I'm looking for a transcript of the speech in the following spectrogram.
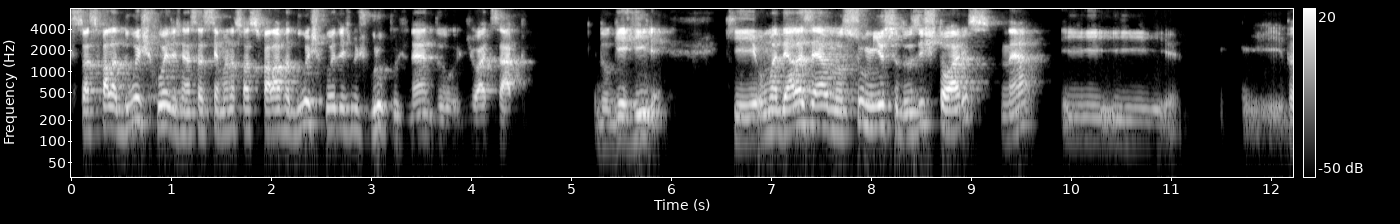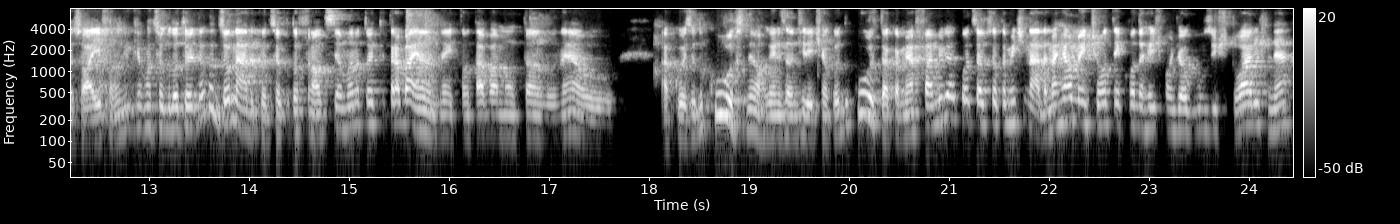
Só se fala duas coisas nessa semana, só se falava duas coisas nos grupos, né? Do, de WhatsApp, do Guerrilha que uma delas é o meu sumiço dos stories, né? E, e o pessoal aí falando o que aconteceu com o doutor, não aconteceu nada, aconteceu que no final de semana eu tô aqui trabalhando, né? Então tava montando, né, o, a coisa do curso, né, organizando direitinho a coisa do curso, tá com a minha família, não aconteceu absolutamente nada. Mas realmente ontem, quando eu respondi alguns stories, né,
